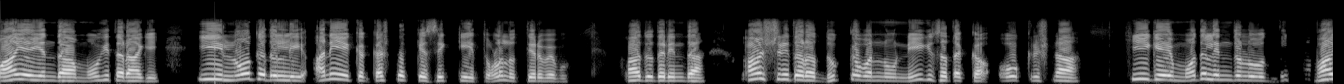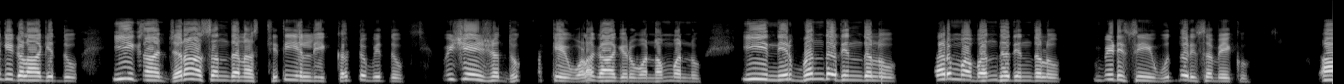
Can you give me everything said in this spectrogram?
ಮಾಯೆಯಿಂದ ಮೋಹಿತರಾಗಿ ಈ ಲೋಕದಲ್ಲಿ ಅನೇಕ ಕಷ್ಟಕ್ಕೆ ಸಿಕ್ಕಿ ತೊಳಲುತ್ತಿರುವೆವು. ಆದುದರಿಂದ ಆಶ್ರಿತರ ದುಃಖವನ್ನು ನೀಗಿಸತಕ್ಕ ಓ ಕೃಷ್ಣ, ಹೀಗೆ ಮೊದಲಿಂದಲೂ ದುಃಖಭಾಗಿಗಳಾಗಿದ್ದು, ಈಗ ಜರಾಸಂದನ ಸ್ಥಿತಿಯಲ್ಲಿ ಕಟ್ಟುಬಿದ್ದು ವಿಶೇಷ ದುಃಖಕ್ಕೆ ಒಳಗಾಗಿರುವ ನಮ್ಮನ್ನು ಈ ನಿರ್ಬಂಧದಿಂದಲೂ ಕರ್ಮ ಬಂಧದಿಂದಲೂ ಬಿಡಿಸಿ ಉದ್ಧರಿಸಬೇಕು. ಆ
